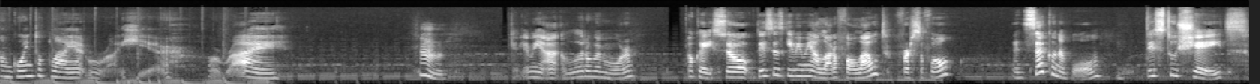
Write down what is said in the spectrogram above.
I'm going to apply it right here. All right. Hmm. Okay, let me add a little bit more. Okay, so this is giving me a lot of fallout, first of all. And second of all, these two shades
